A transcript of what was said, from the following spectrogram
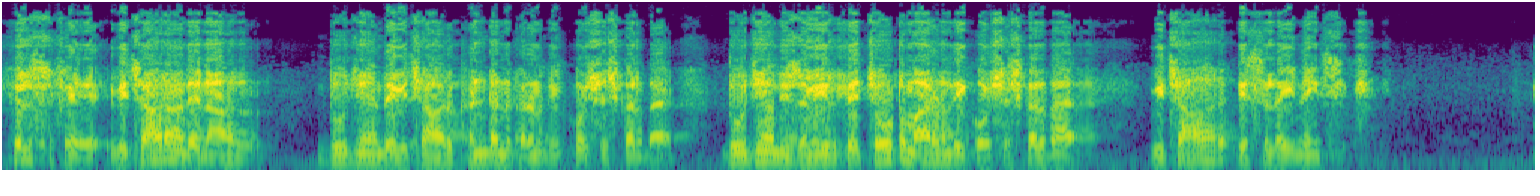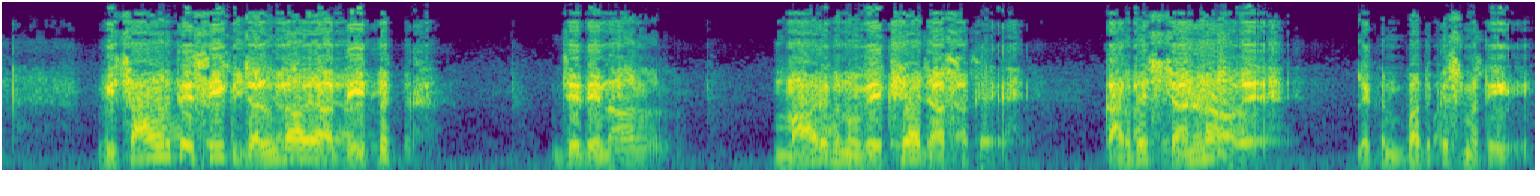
ਫਿਲਸਫੇ ਵਿਚਾਰਾਂ ਦੇ ਨਾਲ ਦੂਜਿਆਂ ਦੇ ਵਿਚਾਰ ਖੰਡਨ ਕਰਨ ਦੀ ਕੋਸ਼ਿਸ਼ ਕਰਦਾ ਹੈ, ਦੂਜਿਆਂ ਦੀ ਜ਼ਮੀਰ ਤੇ ਚੋਟ ਮਾਰਨ ਦੀ ਕੋਸ਼ਿਸ਼ ਕਰਦਾ ਹੈ, ਵਿਚਾਰ ਇਸ ਲਈ ਨਹੀਂ ਸੀ। ਵਿਚਾਰ ਤੇ ਸੀ ਇੱਕ ਜਲਦਾ ਹੋਇਆ ਦੀਪਕ, ਜਿਹਦੇ ਨਾਲ ਮਾਰਗ ਨੂੰ ਵੇਖਿਆ ਜਾ ਸਕੇ, ਘਰ ਵਿੱਚ ਚਾਨਣਾ ਹੋਵੇ, ਲੇਕਿਨ ਬਦਕਿਸਮਤੀ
